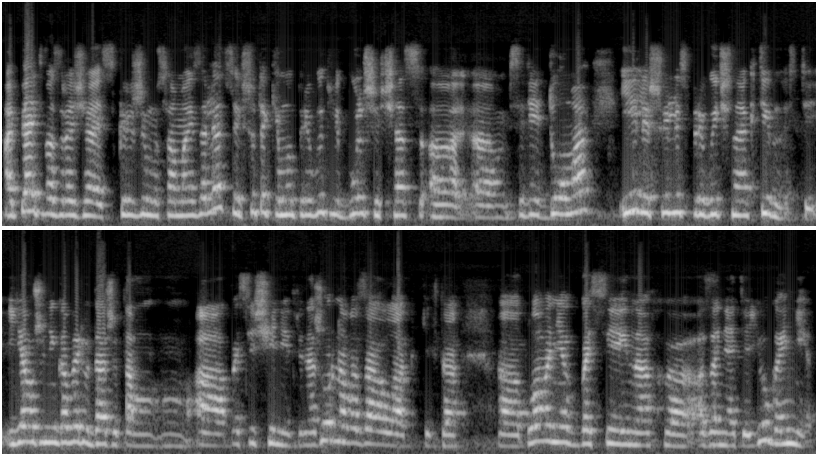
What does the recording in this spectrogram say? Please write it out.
Опять возвращаясь к режиму самоизоляции, все-таки мы привыкли больше сейчас э, э, сидеть дома и лишились привычной активности. И я уже не говорю даже там о посещении тренажерного зала, каких-то э, плаваниях в бассейнах, э, о занятиях йогой, нет.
